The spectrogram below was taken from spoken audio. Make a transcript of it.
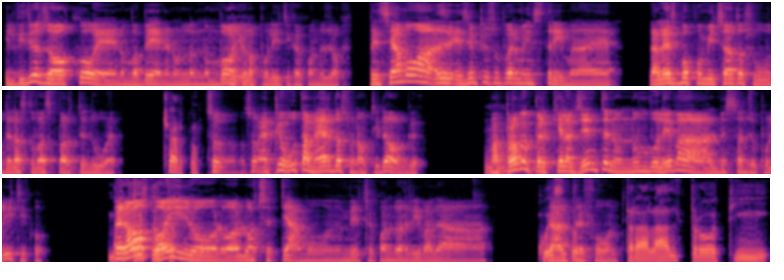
il videogioco e non va bene, non, non voglio Mhm. la politica quando gioco. Pensiamo a esempio super mainstream, eh, la lesbo pomiciata su The Last of Us Parte 2. Certo. So- so- è piovuta merda su Naughty Dog, ma Mhm. proprio perché la gente non, non voleva il messaggio politico. Ma Però poi lo, lo- lo accettiamo invece quando arriva da, da questo, altre fonti. tra l'altro, ti,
